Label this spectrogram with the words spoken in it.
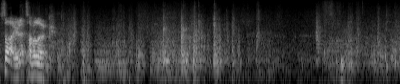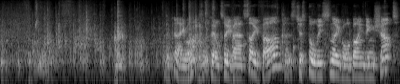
So let's have a look. Okay, well that doesn't feel too bad so far. Let's just pull these snowboard bindings shut.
